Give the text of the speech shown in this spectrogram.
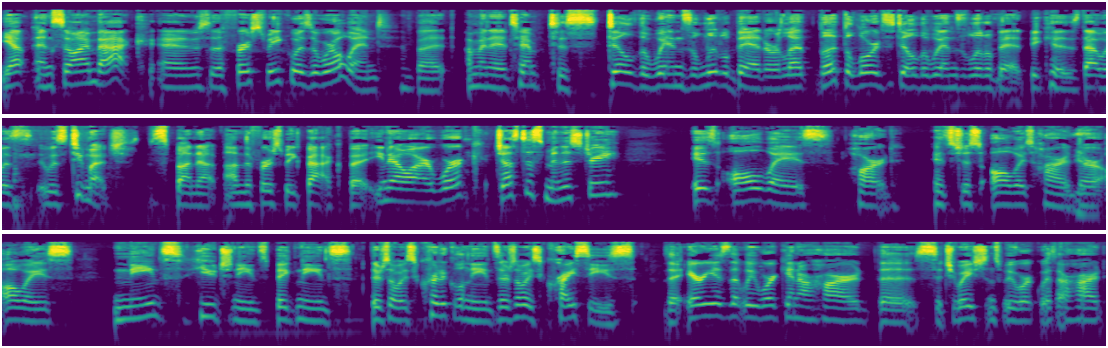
Yep, and so I'm back. And so the first week was a whirlwind, but I'm going to attempt to still the winds a little bit, or let let the Lord still the winds a little bit, because that was it was too much spun up on the first week back. But you know, our work, justice ministry, is always hard. It's just always hard. There are always needs, huge needs, big needs. There's always critical needs. There's always crises. The areas that we work in are hard. The situations we work with are hard.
